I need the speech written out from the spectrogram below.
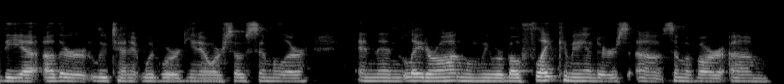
the uh, other Lieutenant Woodward, you know, are so similar. And then later on, when we were both flight commanders, uh, some of our um,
